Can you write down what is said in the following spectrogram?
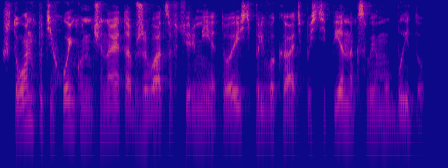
что он потихоньку начинает обживаться в тюрьме, то есть привыкать постепенно к своему быту.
